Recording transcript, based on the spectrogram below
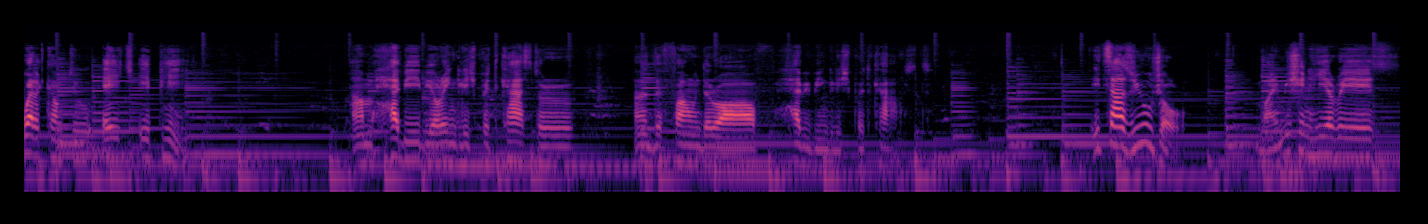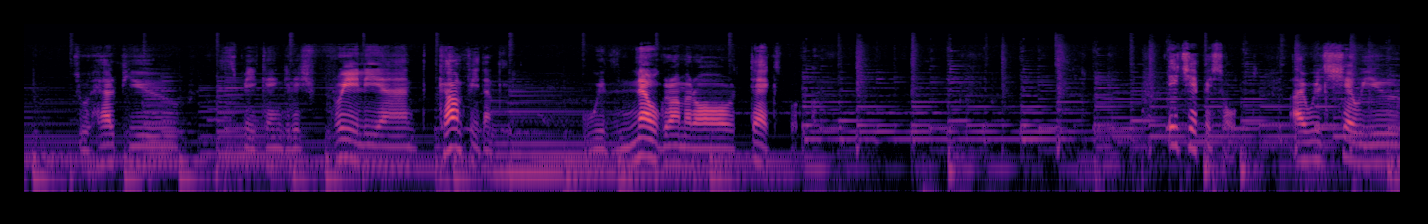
welcome to HEP I'm Habib your English podcaster and the founder of Habib English podcast. It's as usual. My mission here is to help you speak English freely and confidently with no grammar or textbook. Each episode, I will show you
